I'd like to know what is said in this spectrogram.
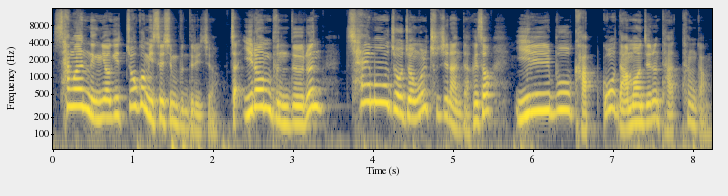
상환 능력이 조금 있으신 분들이죠. 자, 이런 분들은 채무 조정을 추진한다. 그래서 일부 갚고 나머지는 다 탕감.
